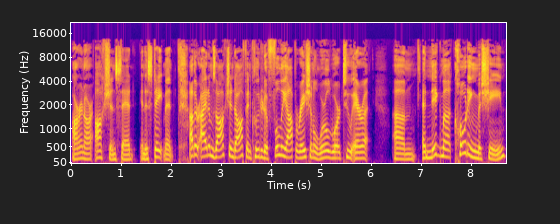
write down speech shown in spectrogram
R&R Auction said in a statement. Other items auctioned off included a fully operational World War II era um, Enigma coding machine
